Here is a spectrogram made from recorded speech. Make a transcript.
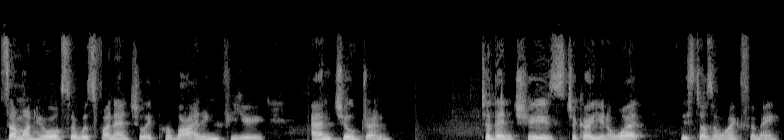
someone who also was financially providing for you and children to then choose to go, you know what, this doesn't work for me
